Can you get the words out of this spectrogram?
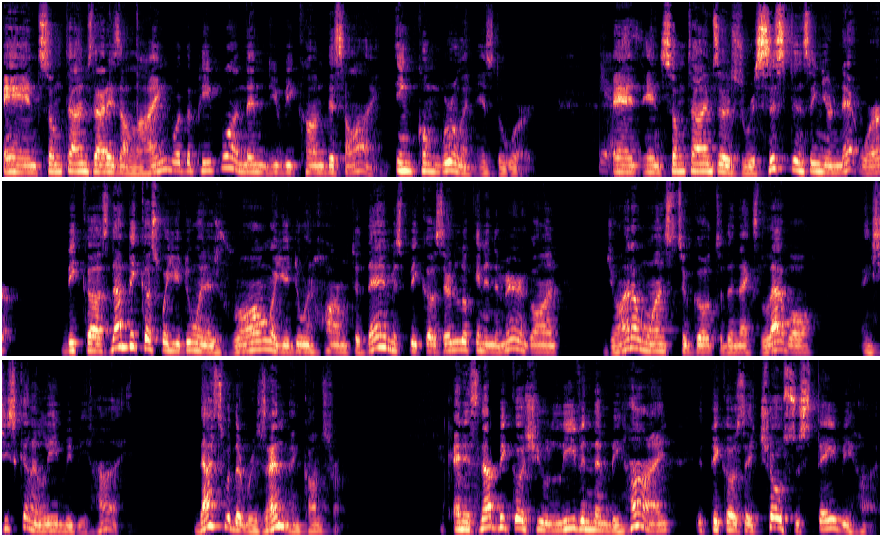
And sometimes that is aligned with the people, and then you become disaligned. Incongruent is the word. Yes. And and sometimes there's resistance in your network because not because what you're doing is wrong or you're doing harm to them, it's because they're looking in the mirror going, Joanna wants to go to the next level and she's gonna leave me behind. That's where the resentment comes from. And it's not because you're leaving them behind, it's because they chose to stay behind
